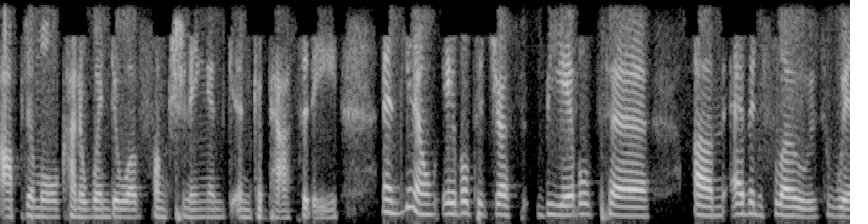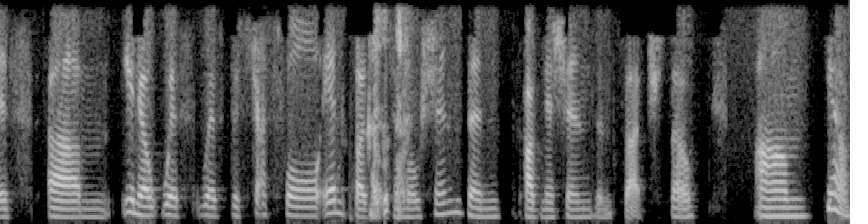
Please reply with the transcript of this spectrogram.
optimal kind of window of functioning and, and capacity, and you know, able to just be able to um, ebb and flows with um, you know, with with distressful and pleasant emotions and cognitions and such. So, um, yeah.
